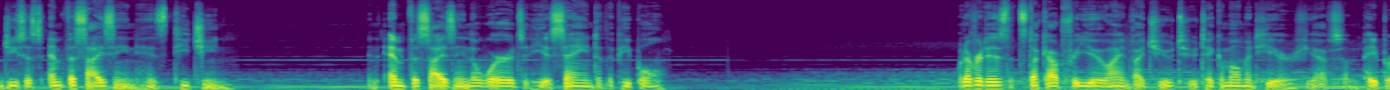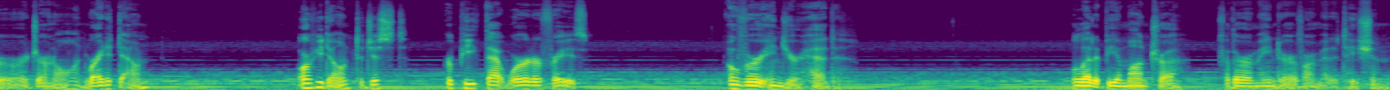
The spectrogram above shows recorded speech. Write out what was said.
Jesus emphasizing his teaching and emphasizing the words that he is saying to the people. Whatever it is that stuck out for you, I invite you to take a moment here if you have some paper or a journal and write it down. Or if you don't, to just repeat that word or phrase over in your head. We'll let it be a mantra for the remainder of our meditation,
